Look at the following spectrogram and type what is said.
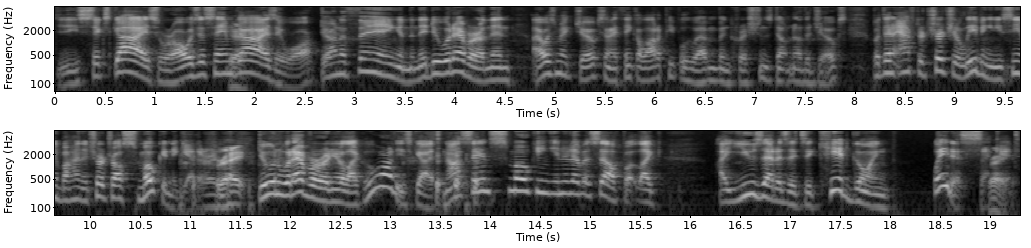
these six guys who are always the same Yeah. guys. They walk down a thing and then they do whatever. And then I always make jokes, and I think a lot of people who haven't been Christians don't know the jokes. But then after church, you're leaving and you see them behind the church all smoking together and Right. doing whatever, and you're like, who are these guys? Not saying smoking in and of itself, but like I use that as it's a kid going. Wait a second. Right.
